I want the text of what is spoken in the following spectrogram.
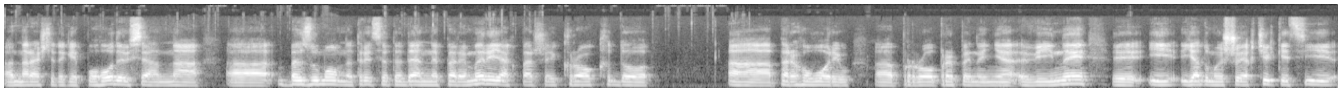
е, нарешті таки погодився на безумовне 30-денне перемир'я як перший крок до переговорів про припинення війни. І, я думаю, що як тільки ці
